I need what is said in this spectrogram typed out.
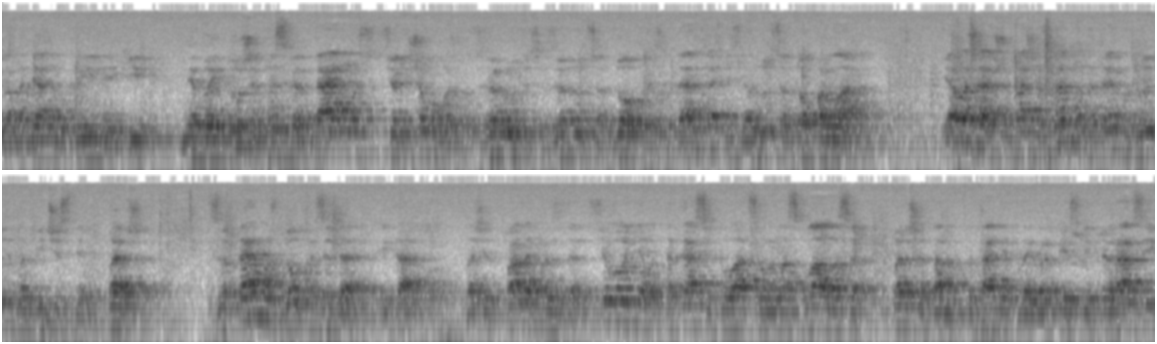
громадяни України, які не байдужі, ми звертаємось сьогодні. Що ми можемо? Звернутися, звернутися до президента і звернутися до парламенту. Я вважаю, що наше звернення треба поділити на дві частини. Перше, звертаємось до президента і кажемо, значить, пане президент, сьогодні от така ситуація вона склалася. Перше там питання про європейську інтеграцію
